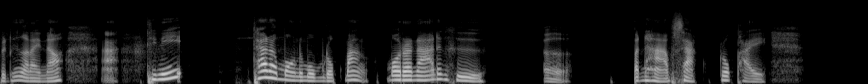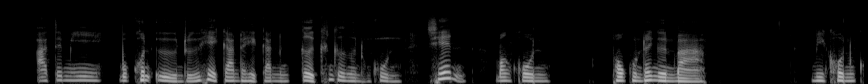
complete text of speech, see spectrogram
เป็นเรื่องอะไรเนาะอะทีนี้ ถ้าเรามองในมุมลบบ้าง มรณะนั่นก็คือ เออปัญหาอุปสักโรคภัย อาจจะมีบุคคลอื่น หรือเหตุการณ์ใดเหตุการณ์หนึ่งเกิดขึ้นกับเงินของคุณ เช่น บางคนพอคุณได้เงินมา มีคนค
